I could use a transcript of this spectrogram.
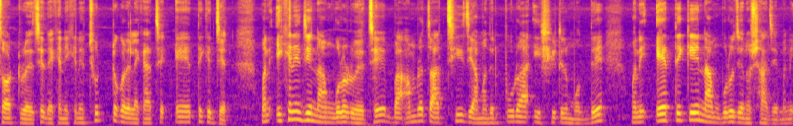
শর্ট রয়েছে, দেখেন এখানে ছোট্ট করে লেখা আছে এ থেকে জেড মানে এখানে যে নামগুলো রয়েছে বা আমরা চাচ্ছি যে আমাদের পুরা এই শিটের মধ্যে মানে এ থেকে নামগুলো যেন সাজে মানে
